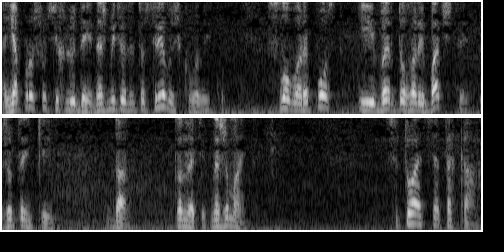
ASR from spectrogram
Я прошу всіх людей, нажміть от цю стрілочку велику, слово репост і вверх до гори, бачите, жовтенький, да, конвертик, нажимайте. Ситуація така.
